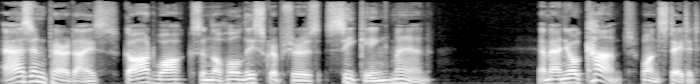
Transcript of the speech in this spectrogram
As in paradise, God walks in the Holy Scriptures seeking man. Immanuel Kant once stated,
